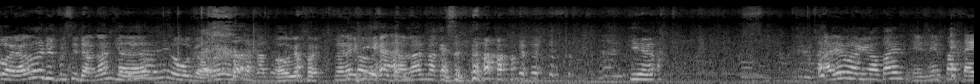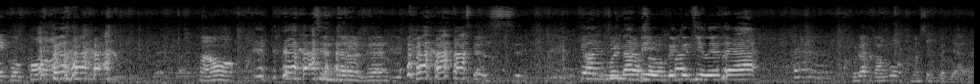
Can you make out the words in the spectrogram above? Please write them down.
Kebayang lu di persidangan gitu ya, anjing nggak mau gawe. Oh, enggak. Karena kalau Iya. persidangan pakai sendal. Iya. Ayo lagi ngapain? Ini Pak tai koko. Mau. Cinterekeun. Kan benar di di kecil ya saya. Udah kamu masuk penjara.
